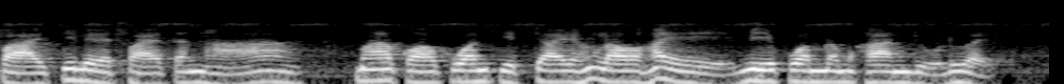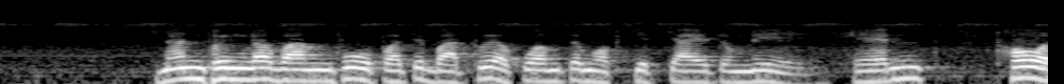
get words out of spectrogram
ฝ่ายกิเลสฝ่ายตัณหา มาก่อควรจิตใจของเราให้มีความลำคาญอยู่เรื่อย นั้นพึงระวังผู้ปฏิบัติเพื่อความสงบจิตใจตรงนี้ เห็น โทษ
